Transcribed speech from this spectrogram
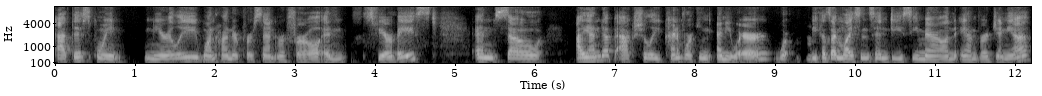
at this point nearly 100% referral and sphere based. And so I end up actually kind of working anywhere mm-hmm. because I'm licensed in DC, Maryland, and Virginia.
